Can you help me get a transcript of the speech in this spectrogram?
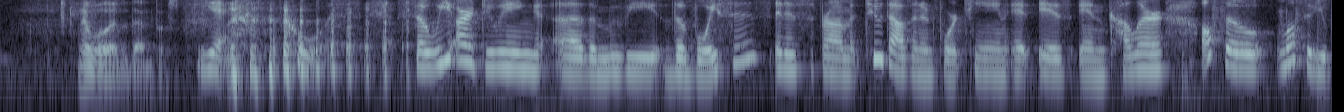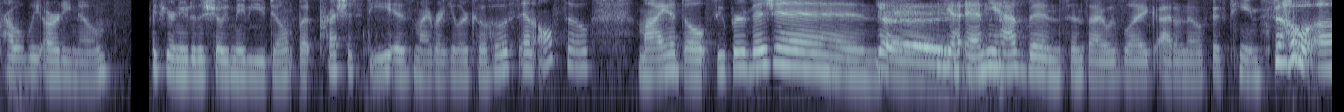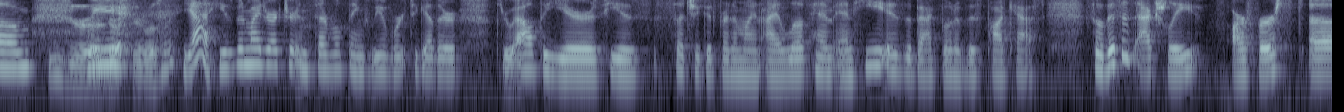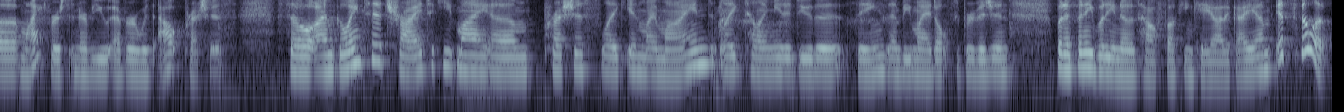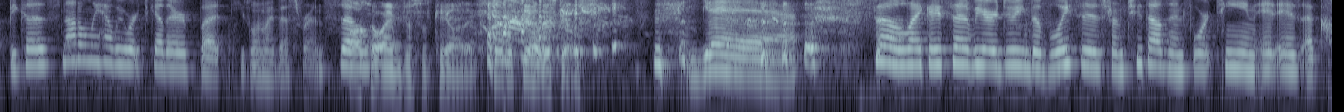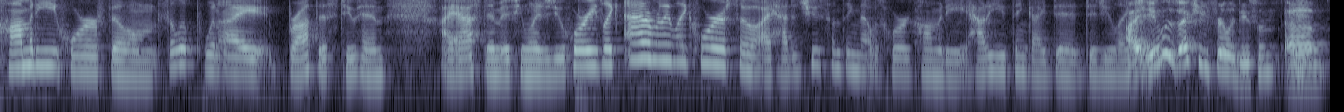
Yeah, we'll edit that in post. Yeah, of course. so we are doing uh, the movie The Voices. It is from 2014. It is in color. Also, most of you probably already know. If you're new to the show, maybe you don't, but Precious D is my regular co host and also my adult supervision. Yay! Yeah, and he has been since I was like, I don't know, 15. So, um, He's your uh, we- director, wasn't he? yeah, he's been my director in several things. We have worked together throughout the years. He is such a good friend of mine. I love him, and he is the backbone of this podcast. So, this is actually our first, uh, my first interview ever without Precious. So, I'm going to try to keep my um, Precious like in my mind, like telling me to do the things and be my adult supervision. But if anybody knows how fucking chaotic I am, it's Philip because not only have we worked together, but he's one of my best friends. So, Also, I'm just as chaotic. So we'll see how this goes. Yeah. So, like I said, we are doing The Voices from 2014. It is a comedy horror film. Philip, when I brought this to him, I asked him if he wanted to do horror. He's like, I don't really like horror, so I had to choose something that was horror comedy. How do you think I did? Did you like I, it? it was actually fairly decent. Um,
